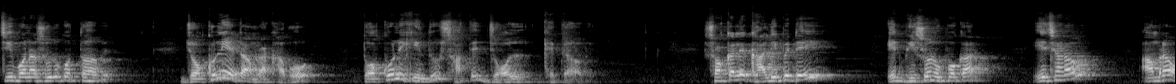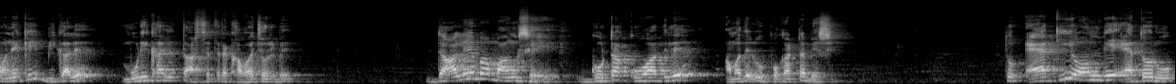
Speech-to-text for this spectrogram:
চিবনা শুরু করতে হবে। যখনই এটা আমরা খাব, তখনই কিন্তু সাথে জল খেতে হবে। সকালে খালি পেটেই এর ভীষণ উপকার। এছাড়াও আমরা অনেকেই বিকালে মুড়ি খাই, তার সাথে এটা খাওয়া চলবে। ডালে বা মাংসে গোটা কোয়া দিলে আমাদের উপকারটা বেশি। তো একই অঙ্গে এত রূপ,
